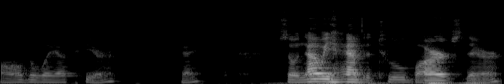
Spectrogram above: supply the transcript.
all the way up here, okay? So now we have the toolbars there.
